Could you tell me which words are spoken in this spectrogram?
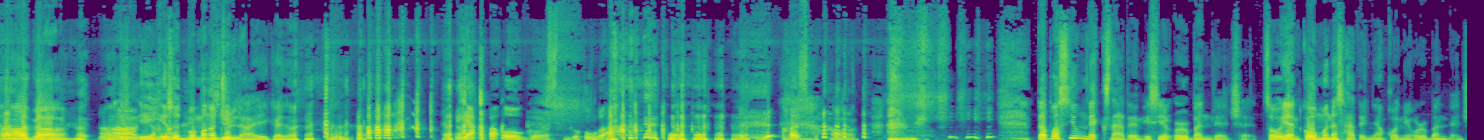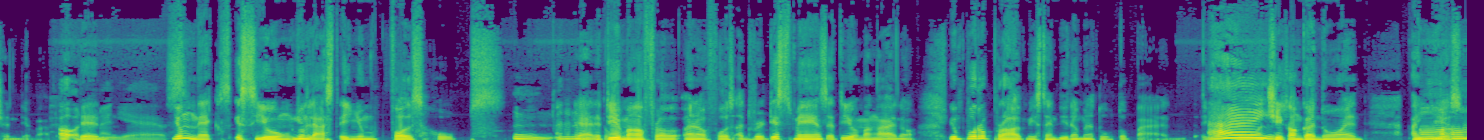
Ang aga. Ang Ang i- aga. Isod mo, mga July, gano'n. Kaya ka pa August. Go. Oo. Tapos yung next natin is yung urban legend. So yan, common na sa atin yan kung ano yung urban legend, di ba? Oo Then, naman, yes. Yung next is yung yung last ay yung false hopes. Mm, ano naman Yan, ito to? yung mga fro- ano false advertisements, ito yung mga ano, yung puro promise na hindi naman natutupad. Ayan, Ay! Yung mga chikang ganon. Ay, Ah, yes. ah.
